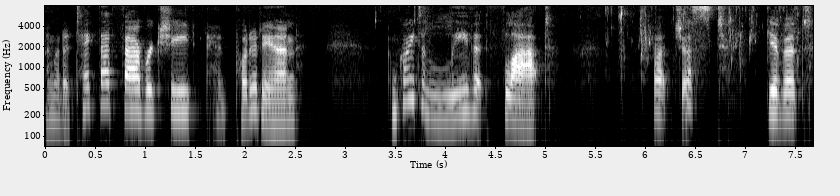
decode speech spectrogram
I'm going to take that fabric sheet and put it in. I'm going to leave it flat, but just give it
